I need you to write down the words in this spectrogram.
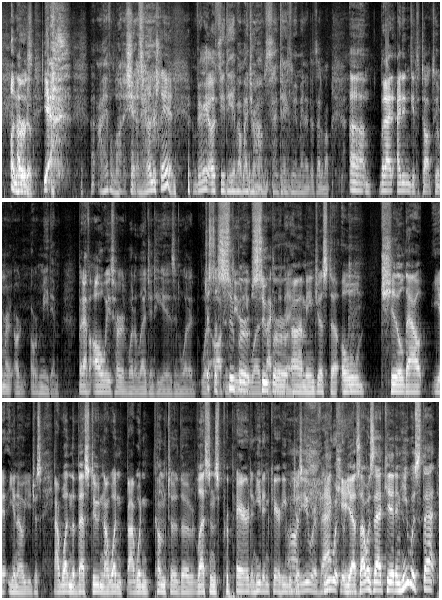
Unheard was- of. Yeah, I have a lot of shit. I understand. I'm very OCD about my drums. It takes me a minute to set them up. Um, but I, I didn't get to talk to him or, or, or meet him. But I've always heard what a legend he is and what a what Just an a awesome dude he super, was back in the super. I mean, just a old chilled out. You, you know, you just I wasn't the best student. I wasn't. I wouldn't come to the lessons prepared, and he didn't care. He would Oh, just. you were that he would, kid. Yes, I was that kid, and he was that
